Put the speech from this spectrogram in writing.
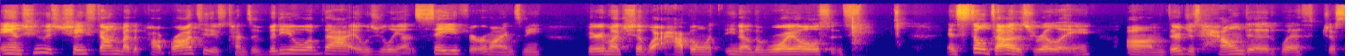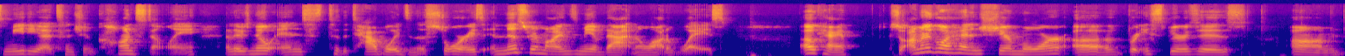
and she was chased down by the paparazzi. There's tons of video of that. It was really unsafe. It reminds me very much of what happened with, you know, the royals and and still does really um, they're just hounded with just media attention constantly and there's no end to the tabloids and the stories and this reminds me of that in a lot of ways. Okay so i'm going to go ahead and share more of britney spears's um,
